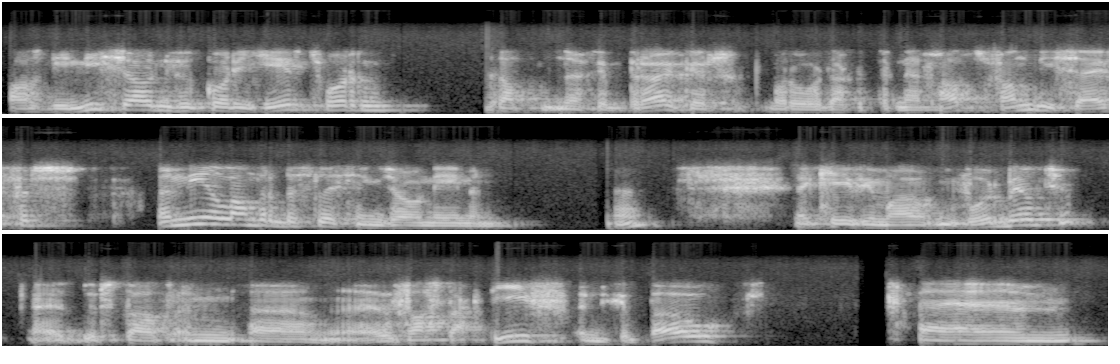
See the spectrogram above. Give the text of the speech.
als die niet zouden gecorrigeerd worden, dat een gebruiker, waarover dat ik het er net had, van die cijfers een heel andere beslissing zou nemen. Ik geef u maar een voorbeeldje. Er staat een uh, vast actief, een gebouw, Um,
